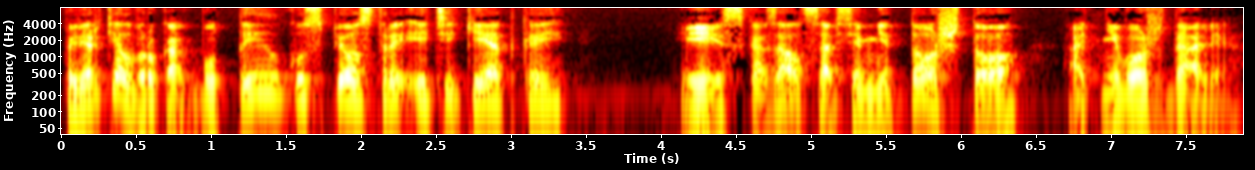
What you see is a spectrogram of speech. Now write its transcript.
повертел в руках бутылку с пестрой этикеткой и сказал совсем не то, что от него ждали.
